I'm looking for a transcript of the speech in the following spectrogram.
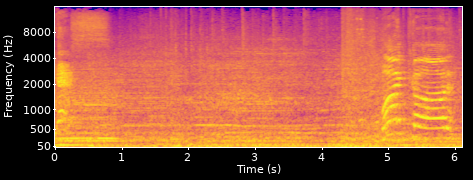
Yes! My God!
